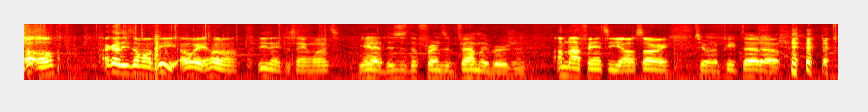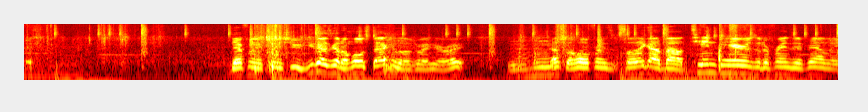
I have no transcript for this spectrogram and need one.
Uh oh, I got these on my feet. Oh wait, hold on. These ain't the same ones. Yeah, this is the friends and family version. I'm not fancy, y'all. Sorry. Do you want to peep that out? Definitely a clean shoe. You guys got a whole stack of those right here, right? Mm-hmm. That's the whole friends. So they got about 10 pairs of the friends and family.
